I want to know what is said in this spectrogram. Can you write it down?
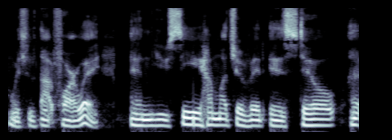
which is not far away. And you see how much of it is still uh,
